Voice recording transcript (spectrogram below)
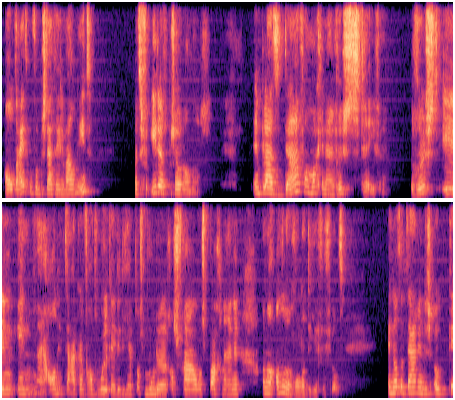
altijd, of het bestaat helemaal niet. Maar het is voor iedere persoon anders. In plaats daarvan mag je naar rust streven. Rust in, in nou ja, al die taken en verantwoordelijkheden die je hebt als moeder, als vrouw, als partner en in alle andere rollen die je vervult. En dat het daarin dus oké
